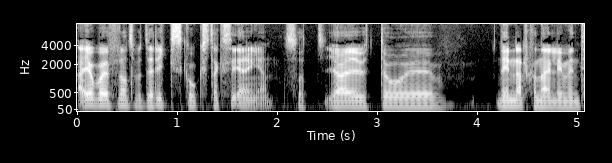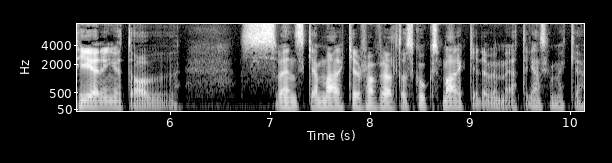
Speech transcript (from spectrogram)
Jag jobbar för något som heter Riksskogstaxeringen. Så jag är ute och eh, det är en nationell inventering utav svenska marker, framförallt och skogsmarker där vi mäter ganska mycket.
